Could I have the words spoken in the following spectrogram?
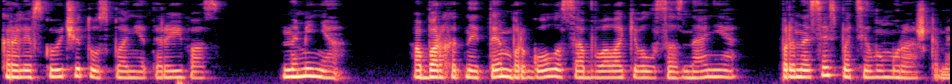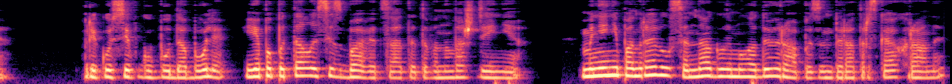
королевскую чету с планеты Рейвас на меня. А бархатный тембр голоса обволакивал сознание, проносясь по телу мурашками. Прикусив губу до боли, я попыталась избавиться от этого наваждения. Мне не понравился наглый молодой раб из императорской охраны,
